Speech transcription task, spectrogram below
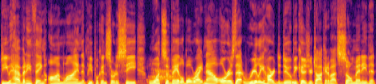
do you have anything online that people can sort of see what's available right now, or is that really hard to do because you're talking about so many that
